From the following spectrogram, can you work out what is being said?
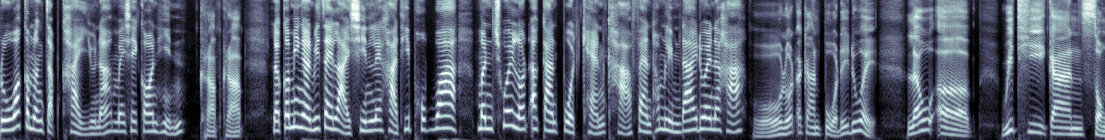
รู้ว่ากำลังจับไข่อยู่นะ ไม่ใช่ก้อนหิน ครับครับ แล้วก็มีงานวิจัยหลายชิ้นเลยค่ะ ที่พบว่ามันช่วยลดอาการปวดแขนขาแฟนทอมลิมได้ด้วยนะคะ โอ้ลดอาการปวดได้ด้วย แล้วเอ่อวิธีการส่ง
